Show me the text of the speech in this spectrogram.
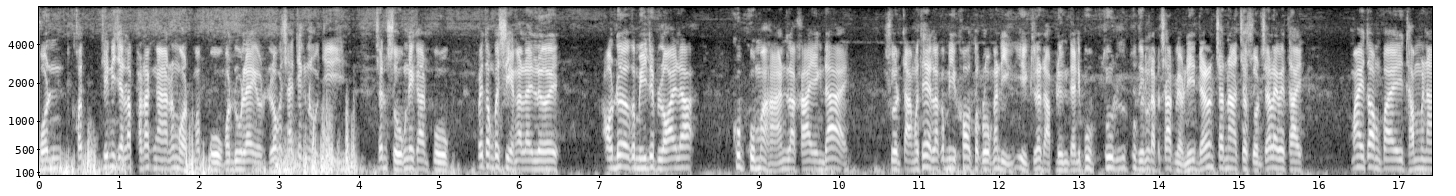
คนเขาที่นี่จะรับพนักงานทั้งหมดมาปลูกมาดูแลแล้วก็ใช้เทคโนโลยีชั้นสูงในการปลูก ไม่ต้องไปเสี่ยงอะไรเลยออเดอร์ก็มีเรียบร้อยแล้วควบคุมอาหารราคาเองได้ ส่วนต่างประเทศเราก็มีข้อตกลงกันอีกอีกระดับหนึ่งแต่ที่พูดพูดถึงระดับชาติแบบนี้ดังนั้นชาวนาชาวสวนชาวไร่ปไทย ไม่ต้องไปทำนา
